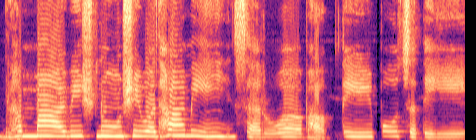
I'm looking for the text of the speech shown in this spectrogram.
ब्रह्मा विष्णू शिवधामी सर्व भक्ती पोचते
